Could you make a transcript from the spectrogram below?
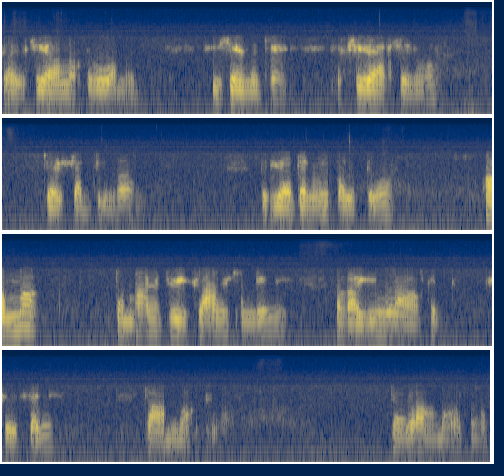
ke sia nok ruam si sen te, sila sino te sabtinga priyatan palto amma taman tui, klami sandini rayu la kit chutani tam waktu Kalau amal sangat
